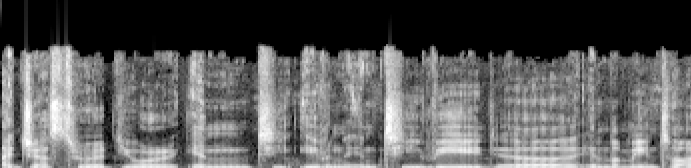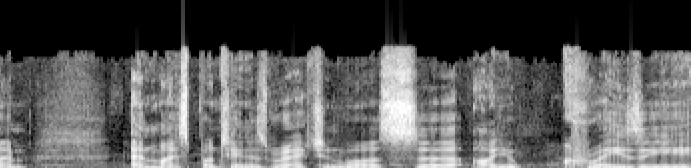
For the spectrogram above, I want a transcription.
I just heard you're in even in TV uh, in the meantime. And my spontaneous reaction was, uh, "Are you crazy?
